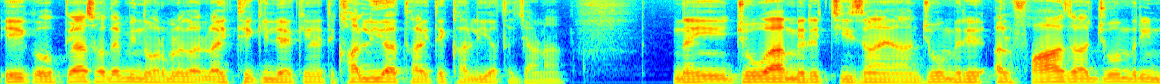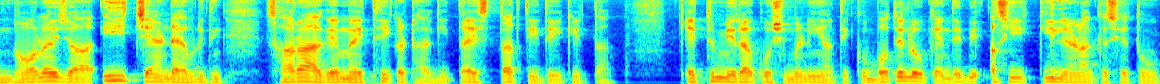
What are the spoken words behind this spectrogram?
ਇਹ ਉਹ ਕਹਿ ਸਕਦੇ ਵੀ ਨਾਰਮਲ ਗੱਲ ਆ, ਇੱਥੇ ਕੀ ਲੈ ਕੇ ਆਏ ਤੇ ਖਾਲੀ ਹੱਥ ਆਏ ਤੇ ਖਾਲੀ ਹੱਥ ਜਾਣਾ। ਨਹੀਂ, ਜੋ ਆ ਮੇਰੇ ਚੀਜ਼ਾਂ ਆ, ਜੋ ਮੇਰੇ ਅਲਫਾਜ਼ ਆ, ਜੋ ਮੇਰੀ ਨੌਲੇਜ ਆ ਈਚ ਐਂਡ ਐਵਰੀਥਿੰਗ ਸਾਰਾ ਆ ਗਿਆ, ਮੈਂ ਇੱਥੇ ਇਕੱਠਾ ਕੀਤਾ, ਇਸ ਧਰਤੀ ਤੇ ਹੀ ਕੀਤਾ। ਇੱਥੇ ਮੇਰਾ ਕੁਝ ਵੀ ਨਹੀਂ ਆ ਤੇ ਬਹੁਤੇ ਲੋਕ ਕਹਿੰਦੇ ਵੀ ਅਸੀਂ ਕੀ ਲੈਣਾ ਕਿਸੇ ਤੋਂ?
